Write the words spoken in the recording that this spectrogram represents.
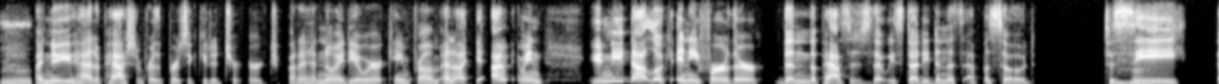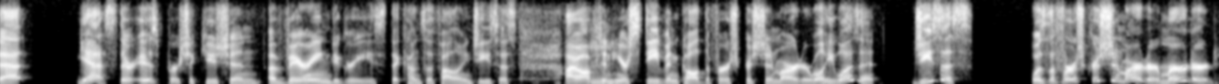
Mm. I knew you had a passion for the persecuted church, but I had no idea where it came from. And I, I, I mean, you need not look any further than the passage that we studied in this episode to mm-hmm. see that yes, there is persecution of varying degrees that comes with following Jesus. I often mm. hear Stephen called the first Christian martyr. Well, he wasn't. Jesus was the first Christian martyr, murdered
